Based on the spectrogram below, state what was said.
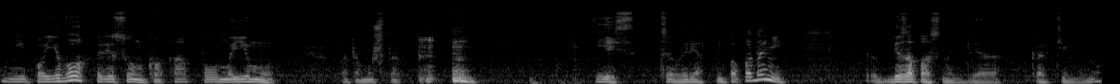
не по его рисунку, а по моему, потому что есть целый ряд непопаданий, э, безопасных для картины. Ну,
